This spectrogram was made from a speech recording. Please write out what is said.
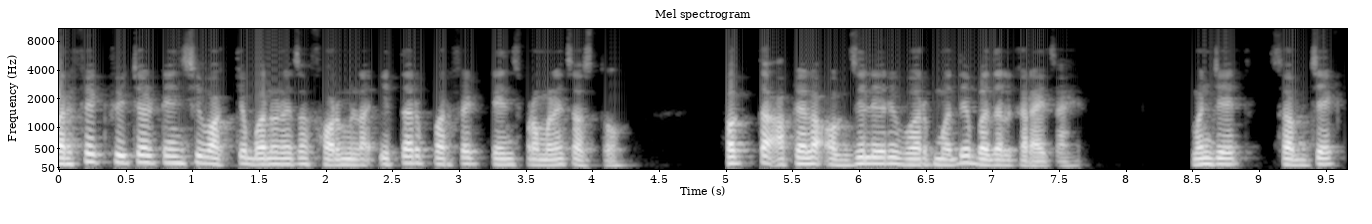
परफेक्ट फ्युचर टेन्सची वाक्य बनवण्याचा फॉर्म्युला इतर परफेक्ट टेन्स प्रमाणेच असतो. फक्त आपल्याला ऑक्झिलरी वर्बमध्ये बदल करायचा आहे. म्हणजेच सब्जेक्ट,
